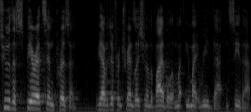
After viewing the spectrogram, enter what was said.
to the spirits in prison. If you have a different translation of the Bible, might, you might read that and see that.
